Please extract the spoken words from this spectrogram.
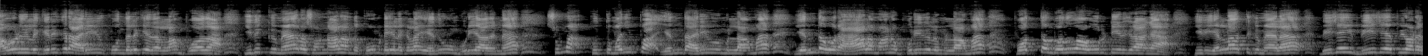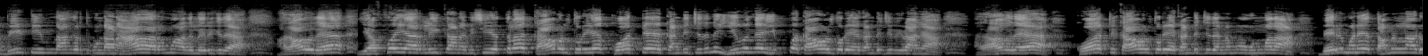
அவனுங்களுக்கு இருக்கிற அறிவு கூந்தலுக்கு இதெல்லாம் போதும். இதுக்கு மேலே சொன்னாலும் அந்த கூமுட்டைகளுக்கெல்லாம் எதுவும் புரியாதுன்னு சும்மா குத்து மதிப்பாக எந்த அறிவும் இல்லாமல் எந்த ஒரு ஆழமான புரிதலும் இல்லாமல் பொத்தம் பொதுவாக உருட்டி இருக்கிறாங்க. இது எல்லாத்துக்கும் மேலே விஜய் பிஜேபியோட பி டீம் தாங்கிறதுக்கு உண்டான ஆதாரமும் அதில் இருக்குது. அதாவது எஃப்ஐஆர் லீக் ஆன விஷயத்தில் காவல்துறையை கோர்ட்டே கண்டிச்சதுன்னு இவங்க இப்போ காவல்துறையை கண்டிச்சிருக்கிறாங்க. அதாவது கோர்ட்டு காவல்துறையை கண்டிச்சது என்னமோ உண்மைதான். வெறுமனே தமிழ்நாடு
